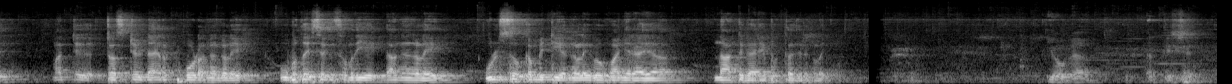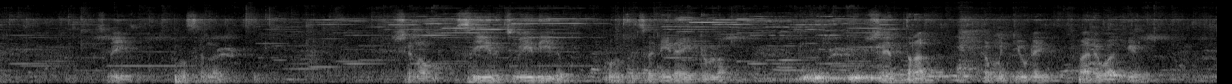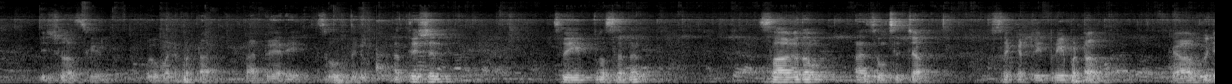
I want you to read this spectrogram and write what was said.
മറ്റ് ട്രസ്റ്റ് ഡയറക്ടർ ബോർഡ് അംഗങ്ങളെ ഉപദേശക സമിതി അംഗങ്ങളെ ഉത്സവ കമ്മിറ്റി അംഗങ്ങളെ ബഹുമാന്യരായ നാട്ടുകാരെ ഭക്തജനങ്ങളെ. യോഗ അധ്യക്ഷൻ ശ്രീ പ്രസന്ന ക്ഷണം സ്വീകരിച്ച് വേദിയിലും പുറത്ത് സന്നിഹിതരായിട്ടുള്ള ക്ഷേത്ര കമ്മിറ്റിയുടെ ഭാരവാഹികൾ വിശ്വാസികൾ ബഹുമാനപ്പെട്ട നാട്ടുകാരെ സുഹൃത്തുക്കൾ. അധ്യക്ഷൻ ശ്രീ പ്രസന്നൻ സ്വാഗതം ആശംസിച്ച സെക്രട്ടറി പ്രിയപ്പെട്ട രാഹുൽ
